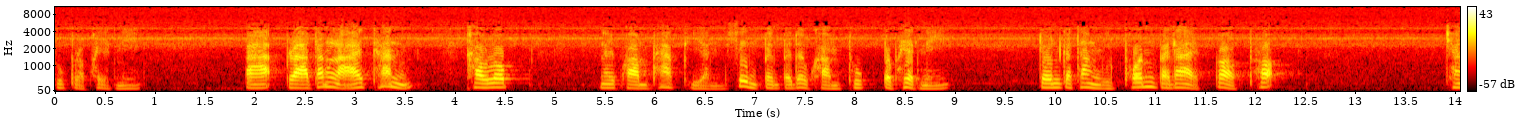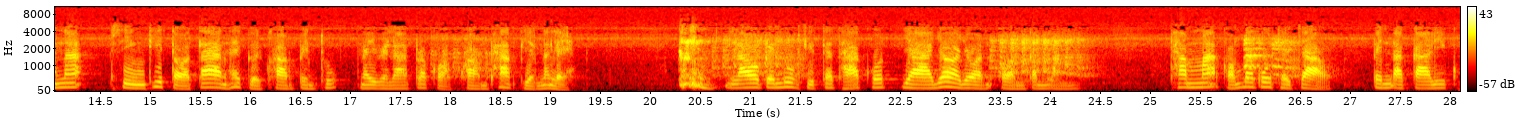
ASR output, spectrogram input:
ทุกข์ประเภทนี้ปราปราทั้งหลายท่านเคารพในความภาคเพียรซึ่งเป็นไปด้วยความทุกข์ประเภทนี้ จนกระทั่งหลุดพ้นไปได้ ก็เพราะ ชนะสิ่งที่ต่อต้านให้เกิดความเป็นทุกข์ในเวลาประกอบความภาคเพียรนนั่นแหละ เราเป็นลูกศิษย์ตถาคตอย่าย่อหย่อนอ่อนกำลัง ธรรมะของพระพุทธเจ้าเป็นอากาลิโก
